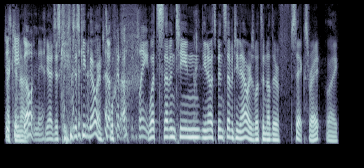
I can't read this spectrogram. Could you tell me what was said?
Just I keep cannot- going, man. Yeah, just keep just keep going. Don't get off the plane. What's 17? You know, it's been 17 hours. What's another six? Right? Like,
